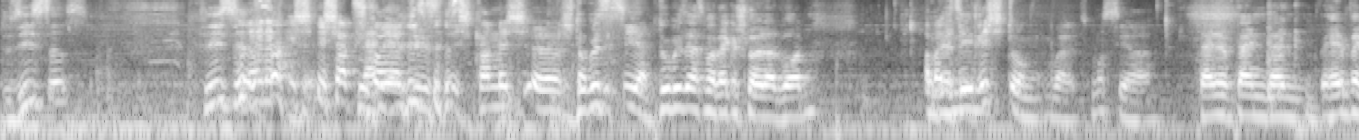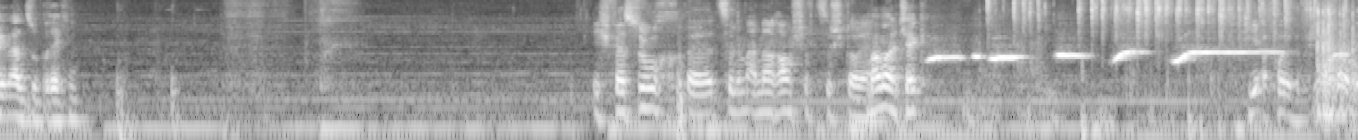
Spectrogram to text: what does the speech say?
Du siehst es. Siehst du Nein, es? nein, ich, ich habe Nein, nein, Steuerdüsen. Ich kann mich äh, Du bist, stabilisieren. du bist erstmal weggeschleudert worden. aber in die sehen- Richtung, weil es muss ja. Deine, dein, dein Helm fängt an zu brechen. Ich versuche äh, zu dem anderen Raumschiff zu steuern. Mach mal einen Check. Vier Erfolge, vier Erfolge.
